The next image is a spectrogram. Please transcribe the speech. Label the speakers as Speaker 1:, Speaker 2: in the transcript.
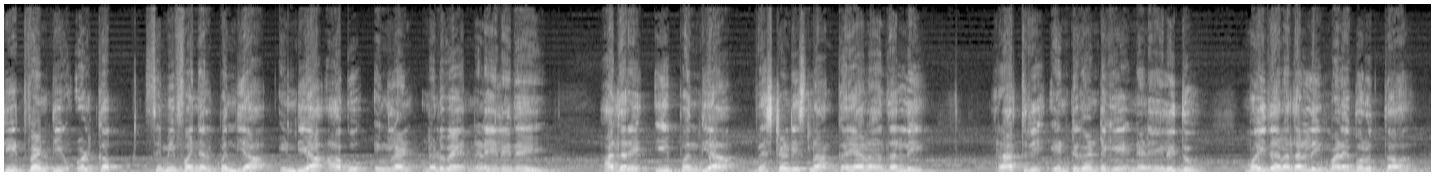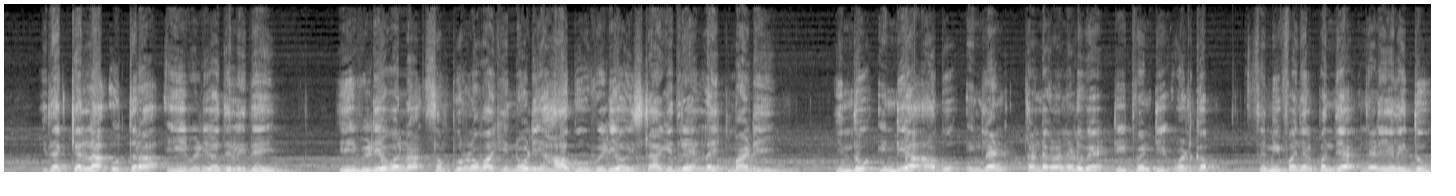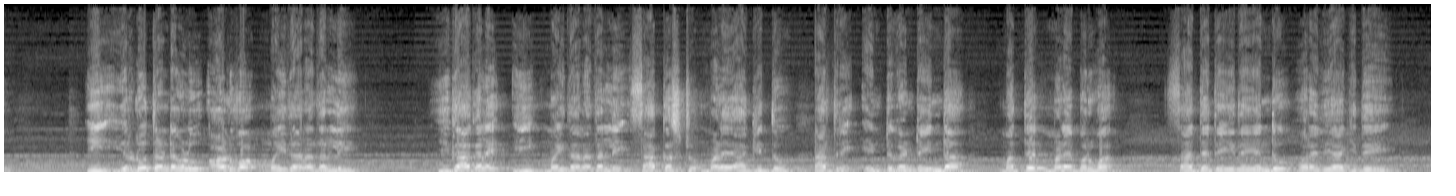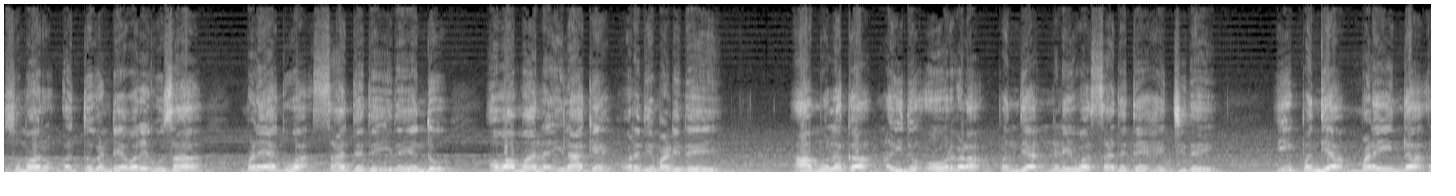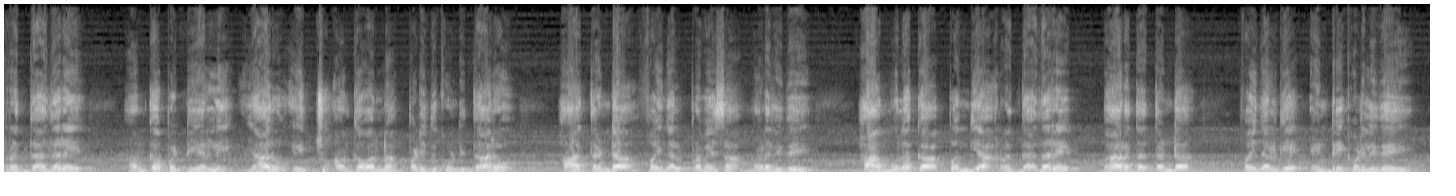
Speaker 1: T twenty World Cup semifinal ಪಂದ್ಯ India ಹಾಗೂ England ನಡುವೆ ನಡೆಯಲಿದೆ. ಆದರೆ ಈ ಪಂದ್ಯ ವೆಸ್ಟ್ ಇಂಡೀಸ್ನ ಗಯಾನಾದಲ್ಲಿ ರಾತ್ರಿ ಎಂಟು ಗಂಟೆಗೆ ನಡೆಯಲಿದ್ದು, ಮೈದಾನದಲ್ಲಿ ಮಳೆ ಬರುತ್ತಾ? ಇದಕ್ಕೆಲ್ಲ ಉತ್ತರ ಈ ವಿಡಿಯೋದಲ್ಲಿದೆ. ಈ ವಿಡಿಯೋವನ್ನು ಸಂಪೂರ್ಣವಾಗಿ ನೋಡಿ ಹಾಗೂ ವಿಡಿಯೋ ಇಷ್ಟ ಆಗಿದ್ದರೆ ಲೈಕ್ ಮಾಡಿ. ಇಂದು ಇಂಡಿಯಾ ಹಾಗೂ ಇಂಗ್ಲೆಂಡ್ ತಂಡಗಳ ನಡುವೆ T twenty World Cup semifinal ಪಂದ್ಯ ನಡೆಯಲಿದ್ದು ಈ ಎರಡೂ ತಂಡಗಳು ಆಡುವ ಮೈದಾನದಲ್ಲಿ, ಈಗಾಗಲೇ ಈ ಮೈದಾನದಲ್ಲಿ ಸಾಕಷ್ಟು ಮಳೆಯಾಗಿದ್ದು, ರಾತ್ರಿ ಎಂಟು ಗಂಟೆಯಿಂದ ಮತ್ತೆ ಮಳೆ ಬರುವ ಸಾಧ್ಯತೆ ಇದೆ ಎಂದು ವರದಿಯಾಗಿದೆ. ಸುಮಾರು ಹತ್ತು ಗಂಟೆಯವರೆಗೂ ಸಹ ಮಳೆಯಾಗುವ ಸಾಧ್ಯತೆ ಇದೆ ಎಂದು ಹವಾಮಾನ ಇಲಾಖೆ ವರದಿ ಮಾಡಿದೆ. ಆ ಮೂಲಕ ಐದು ಓವರ್ಗಳ ಪಂದ್ಯ ನಡೆಯುವ ಸಾಧ್ಯತೆ ಹೆಚ್ಚಿದೆ. ಈ ಪಂದ್ಯ ಮಳೆಯಿಂದ ರದ್ದಾದರೆ ಅಂಕಪಟ್ಟಿಯಲ್ಲಿ ಯಾರು ಹೆಚ್ಚು ಅಂಕವನ್ನು ಪಡೆದುಕೊಂಡಿದ್ದಾರೋ ಆ ತಂಡ ಫೈನಲ್ ಪ್ರವೇಶ ಮಾಡಲಿದೆ. ಆ ಮೂಲಕ ಪಂದ್ಯ ರದ್ದಾದರೆ ಭಾರತ ತಂಡ ಫೈನಲ್ಗೆ ಎಂಟ್ರಿ ಕೊಡಲಿದೆ.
